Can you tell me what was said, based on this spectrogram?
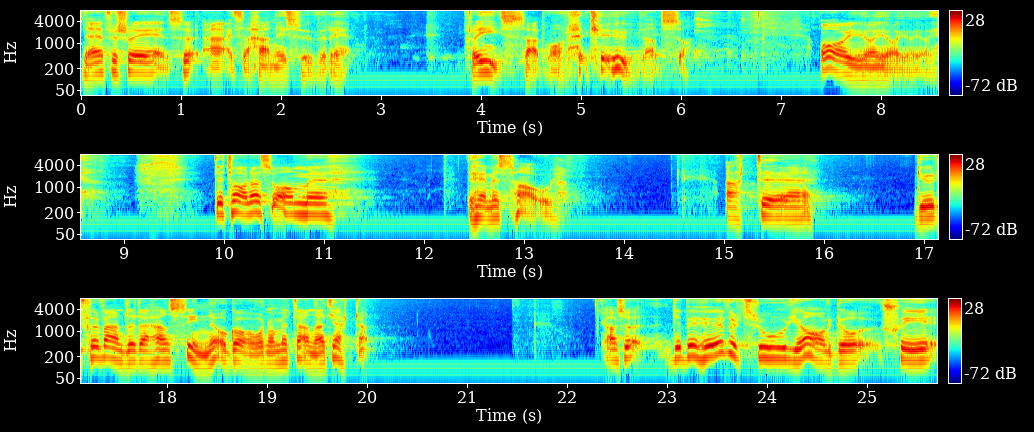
Därför så är så, alltså, han är suverän. Prisad vare Gud alltså. Oj, oj, oj, oj. Det talas om eh, det här med Saul. Att eh, Gud förvandlade hans sinne och gav honom ett annat hjärta. Alltså, det behöver, tror jag, då ske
